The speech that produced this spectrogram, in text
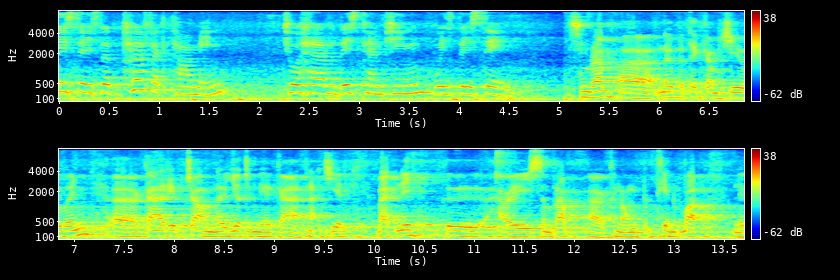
this is the perfect timing to have this campaign with this theme សម្រាប់នៅប្រទេសកម្ពុជាវិញការរៀបចំនៅយុទ្ធនាការថ្នាក់ជាតិបែបនេះគឺហើយសម្រាប់ក្នុងប្រធានបទនៅ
